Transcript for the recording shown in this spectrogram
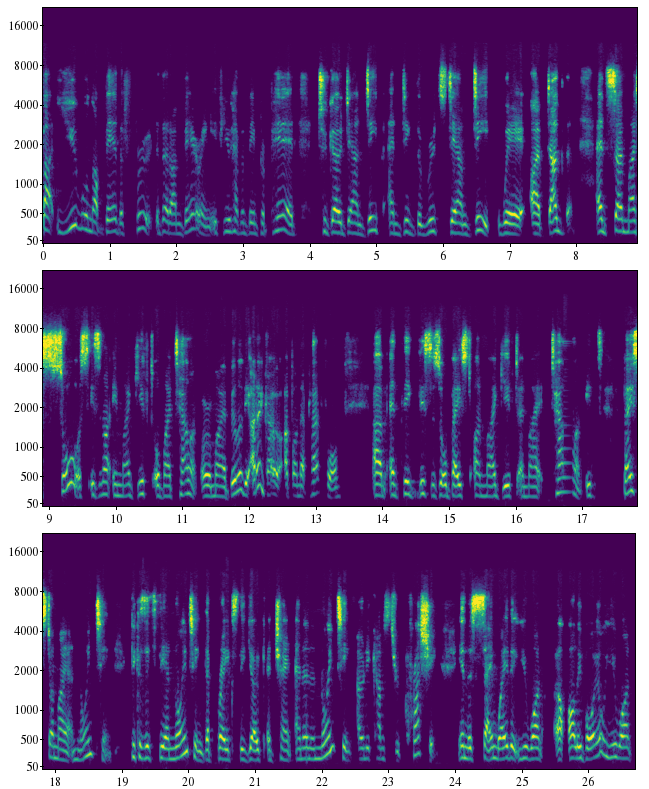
But you will not bear the fruit that I'm bearing if you haven't been prepared to go down deep and dig the roots down deep where I've dug them. And so my source is not in my gift or my talent or my ability. I don't go up on that platform um, and think this is all based on my gift and my talent. It's based on my anointing because it's the anointing that breaks the yoke and chain. And an anointing only comes through crushing in the same way that you want uh, olive oil, you want,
